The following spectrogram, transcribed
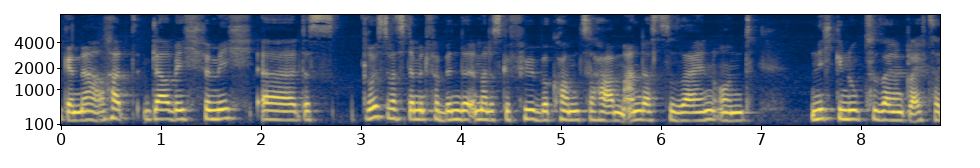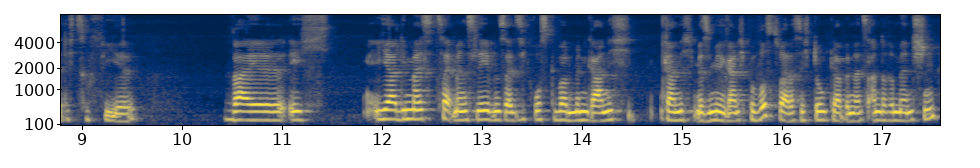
Genau. Hat, glaube ich, für mich äh, das Größte, was ich damit verbinde, immer das Gefühl bekommen zu haben, anders zu sein und nicht genug zu sein und gleichzeitig zu viel. Weil ich ja die meiste Zeit meines Lebens, als ich groß geworden bin, gar nicht, gar nicht, also mir gar nicht bewusst war, dass ich dunkler bin als andere Menschen.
